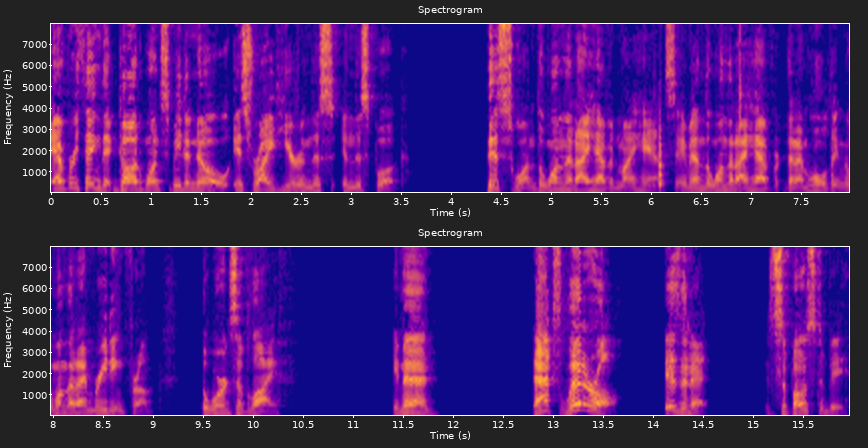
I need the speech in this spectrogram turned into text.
everything that God wants me to know is right here in this in this book. This one, the one that I have in my hands. Amen. The one that I have that I'm holding, the one that I'm reading from. The words of life. Amen. That's literal, isn't it? It's supposed to be.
